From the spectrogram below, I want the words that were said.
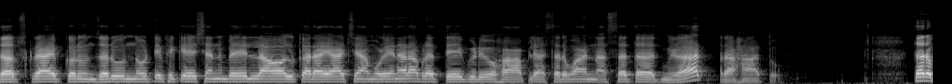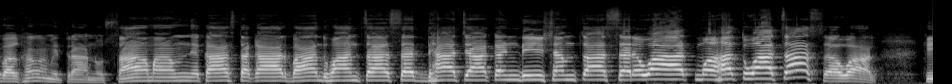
सबस्क्राईब करून जरूर नोटिफिकेशन बेलला ऑल करा याच्यामुळे येणारा प्रत्येक व्हिडिओ हा आपल्या सर्वांना सतत मिळत राहतो तर बघा मित्रांनो सामान्य कास्तकार बांधवांचा सध्याच्या कंडिशनचा सर्वात महत्त्वाचा सवाल की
